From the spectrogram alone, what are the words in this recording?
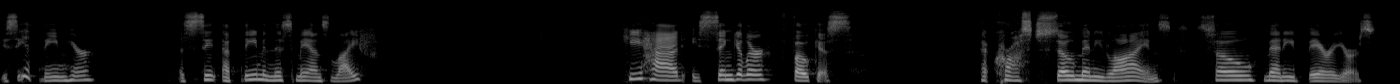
You see a theme here? A, a theme in this man's life? He had a singular focus that crossed so many lines, so many barriers,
